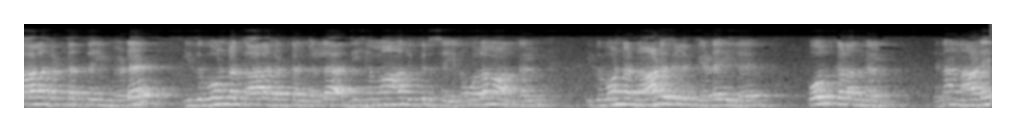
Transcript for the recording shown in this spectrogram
காலகட்டத்தையும் விட இது போன்ற காலகட்டங்களில் அதிகமாக திக்ர் செய்யணும் உலமாக்கள். இது போன்ற நாடுகளுக்கு இடையில போர்க்களங்கள். ஏன்னா நாடே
